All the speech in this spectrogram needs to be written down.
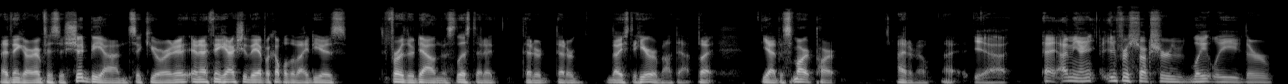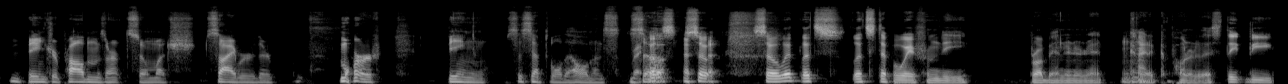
I think our emphasis should be on secure, and, and I think actually they have a couple of ideas further down this list that I, that are that are nice to hear about that. But yeah, the smart part, I don't know. I, Yeah. I I mean, infrastructure lately, their major problems aren't so much cyber; they're more being susceptible to elements. Right. So, Well, so so let, let's let's step away from the broadband internet Mhm. kind of component of this. The the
